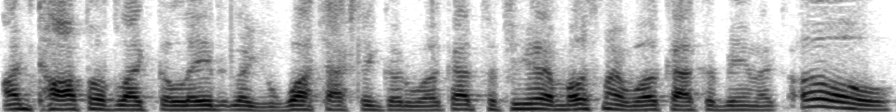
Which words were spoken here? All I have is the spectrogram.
on top of like the latest, like what's actually good workouts. So if you have most of my workouts are being like, oh,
